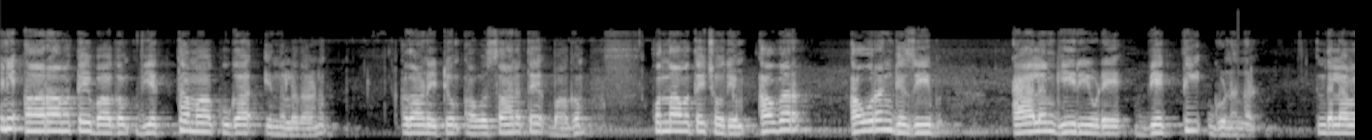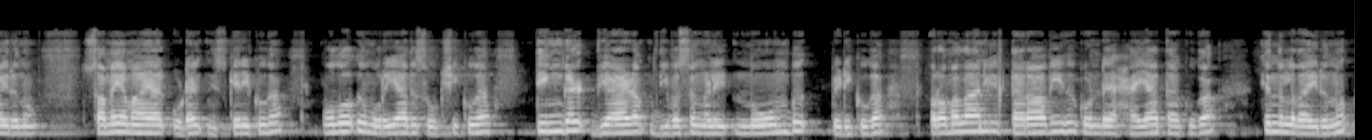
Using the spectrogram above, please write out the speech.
ഇനി ആറാമത്തെ ഭാഗം വ്യക്തമാക്കുക എന്നുള്ളതാണ്. അതാണ് ഏറ്റവും അവസാനത്തെ ഭാഗം. ഒന്നാമത്തെ ചോദ്യം അവർ ഔറംഗസീബ് ആലംഗീരിയുടെ വ്യക്തി ഗുണങ്ങൾ എന്തെല്ലാമായിരുന്നു? സമയമായാൽ ഉടൻ നിസ്കരിക്കുക വുളു മുറിയാതെ സൂക്ഷിക്കുക തിങ്കൾ വ്യാഴം ദിവസങ്ങളിൽ നോമ്പ് പിടിക്കുക റൊമദാനിൽ തറാവീഹ് കൊണ്ട് ഹയാത്താക്കുക എന്നുള്ളതായിരുന്നു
